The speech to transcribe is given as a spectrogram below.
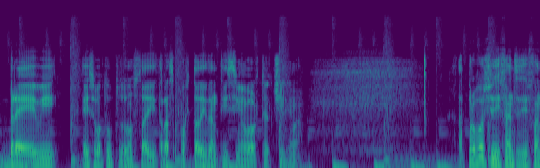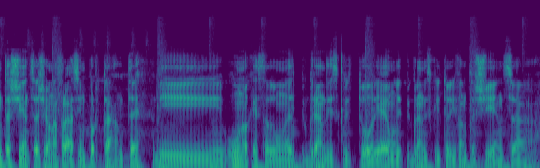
brevi e soprattutto sono stati trasportati tantissime volte al cinema. A proposito di fantasy e fantascienza c'è una frase importante di uno che è stato uno dei più grandi scrittori, è uno dei più grandi scrittori di fantascienza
